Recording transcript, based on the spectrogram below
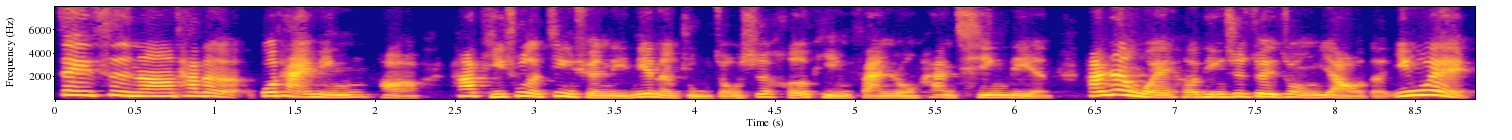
这一次呢，他的郭台铭哈，他提出的竞选理念的主轴是和平、繁荣和清廉。他认为和平是最重要的，因为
